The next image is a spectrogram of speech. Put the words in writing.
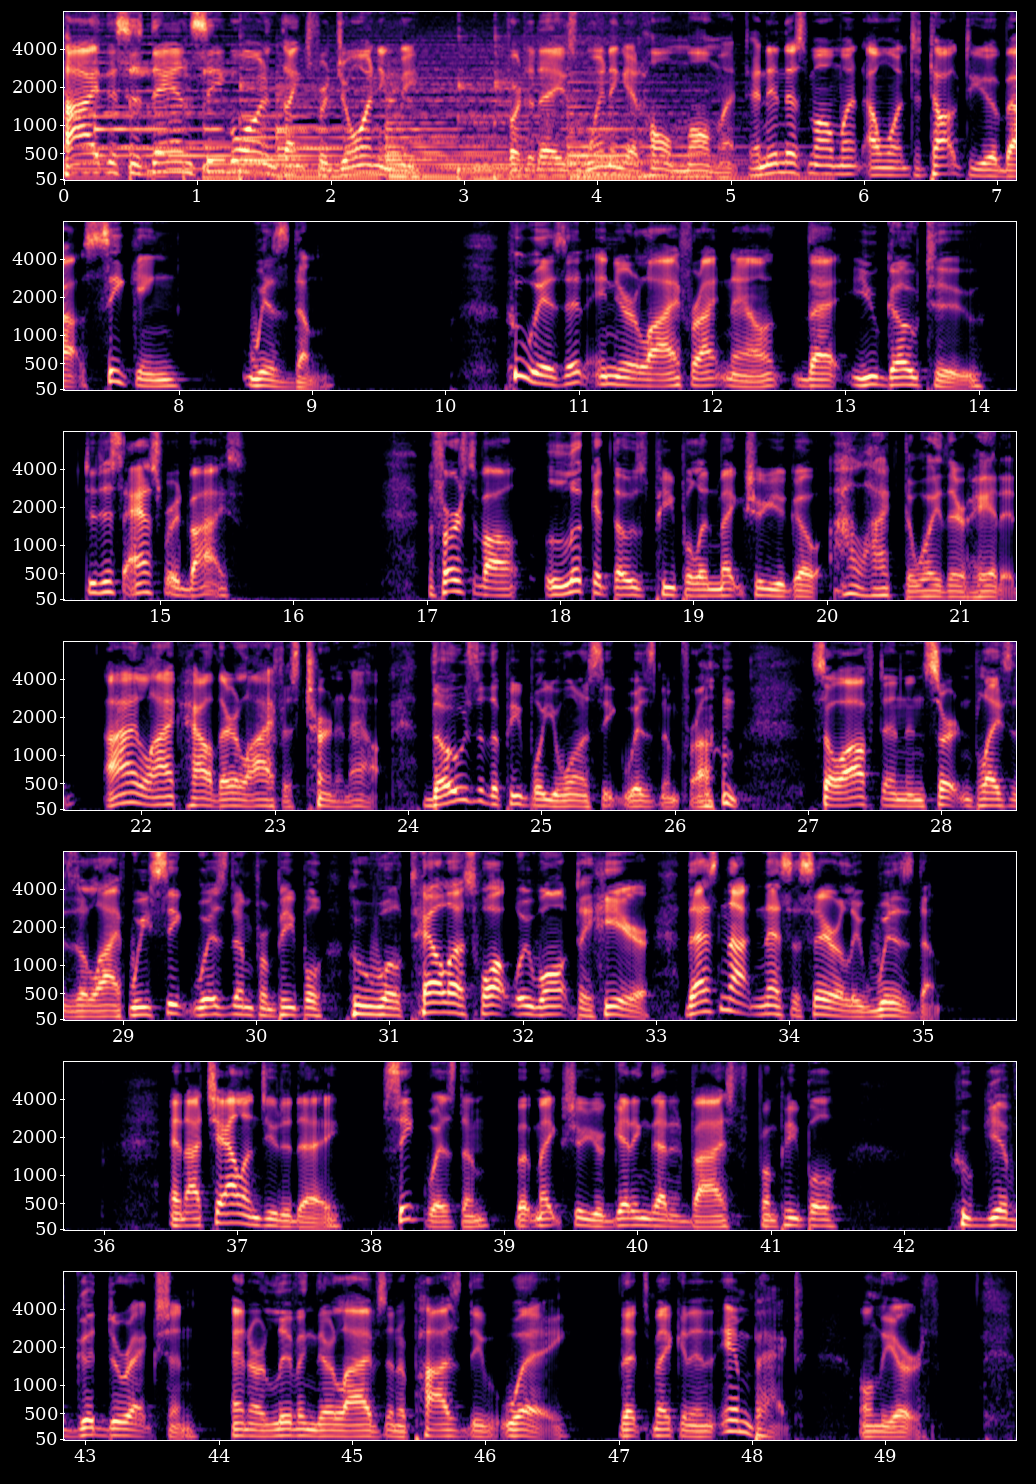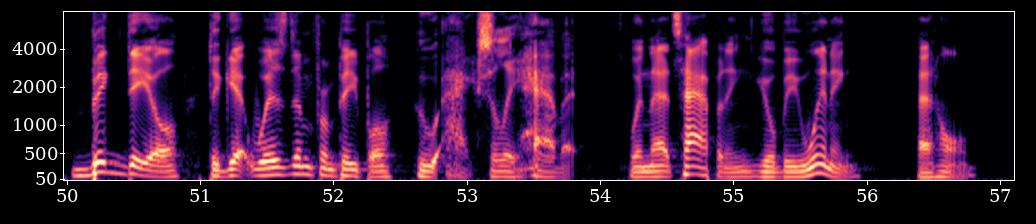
Hi, this is Dan Seaborn. Thanks for joining me for today's Winning at Home moment. And in this moment, I want to talk to you about seeking wisdom. Who is it in your life right now that you go to to just ask for advice? First of all, look at those people and make sure you go, I like the way they're headed. I like how their life is turning out. Those are the people you want to seek wisdom from. so often in certain places of life, we seek wisdom from people who will tell us what we want to hear. That's not necessarily wisdom. And I challenge you today seek wisdom, but make sure you're getting that advice from people who give good direction and are living their lives in a positive way that's making an impact on the earth. Big deal to get wisdom from people who actually have it. When that's happening, you'll be winning at home.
